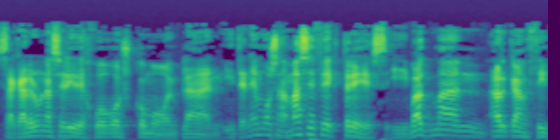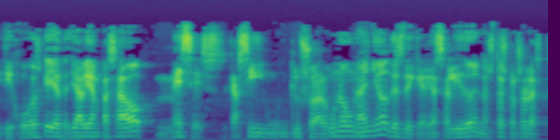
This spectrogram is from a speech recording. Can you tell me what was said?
sacaron una serie de juegos como en plan, y tenemos a Mass Effect 3 y Batman Arkham City, juegos que ya, ya habían pasado meses, casi incluso alguno un año desde que había salido en las otras consolas.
